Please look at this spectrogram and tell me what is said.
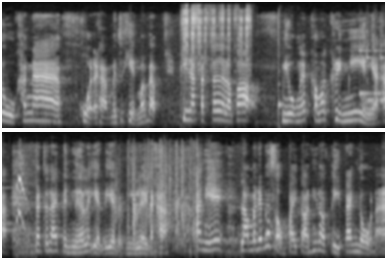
ดูข้างหน้าขวดอะค่ะมันจะเขียนว่าแบบพีนัทบัตเตอร์แล้วก็ มีวงเล็บคำว่าครีมมี่อย่างเงี้ยค่ะ ก็จะได้เป็นเนื้อละเอียดละเอียดแบบนี้เลยนะคะ อันนี้เราไม่ได้ผสมไปตอนที่เราตีแป้งโดนะ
